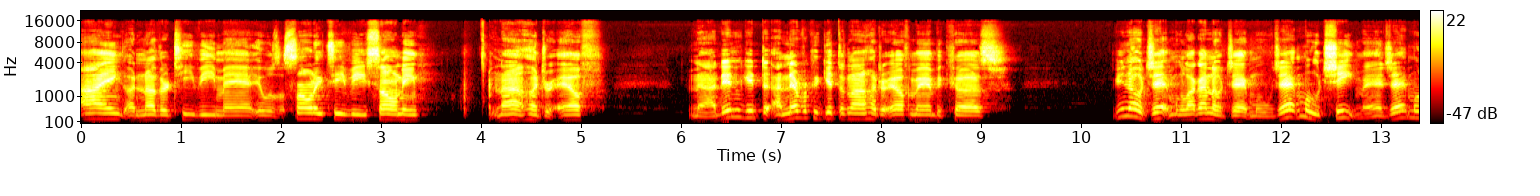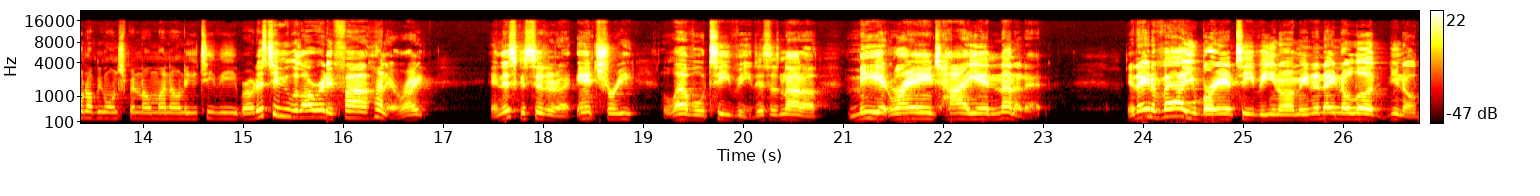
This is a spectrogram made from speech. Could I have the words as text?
eyeing another TV, man. It was a Sony TV, Sony 900F. Now I didn't get the, I never could get the 900F, man, because you know Jack like I know Jack Move. Jack Move cheap, man. Jack Move don't be wanting to spend no money on the TV, bro. This TV was already 500, right? And this considered an entry level TV. This is not a mid range, high end, none of that. It ain't a value brand TV, you know what I mean? It ain't no little, you know,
